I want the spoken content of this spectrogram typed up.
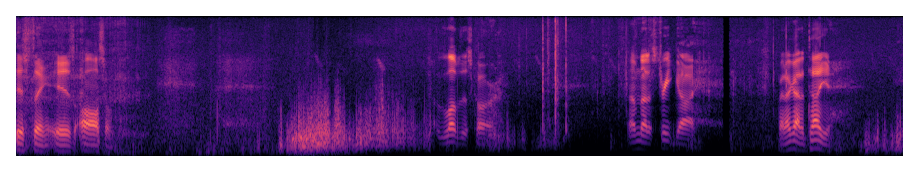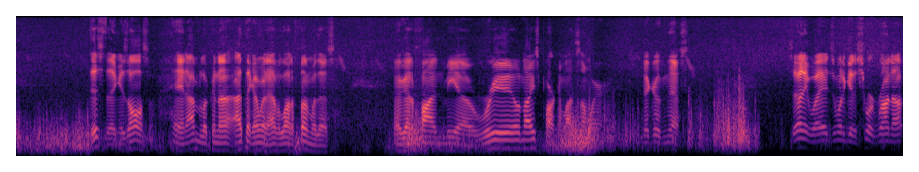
This thing is awesome. I love this car. I'm not a street guy. But I gotta tell you, this thing is awesome. And I'm looking, at, I think I'm gonna have a lot of fun with this. I gotta find me a real nice parking lot somewhere, bigger than this. So anyway, I just want to get a short run up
